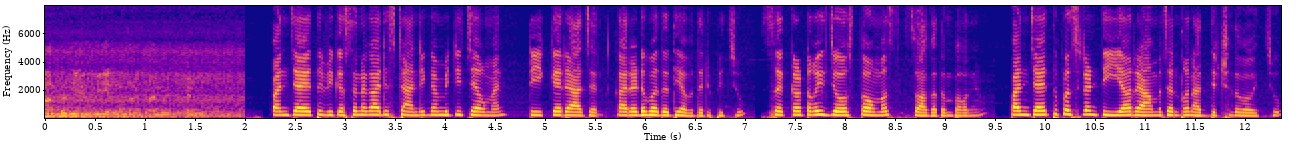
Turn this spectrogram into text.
പദ്ധതി രൂപീകരണം നടത്താൻ വേണ്ടി കഴിയും. പഞ്ചായത്ത് വികസനകാര്യ standing committee chairman T K Rajan കരട് പദ്ധതി അവതരിപ്പിച്ചു. സെക്രട്ടറി ജോസ് തോമസ് സ്വാഗതം പറഞ്ഞു. Panchayat president T R Ramachandran അധ്യക്ഷത വഹിച്ചു.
